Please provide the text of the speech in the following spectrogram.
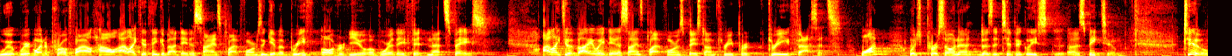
we're, going to profile how I like to think about data science platforms and give a brief overview of where they fit in that space. I like to evaluate data science platforms based on three, per, three facets. One, which persona does it typically uh, speak to? Two,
